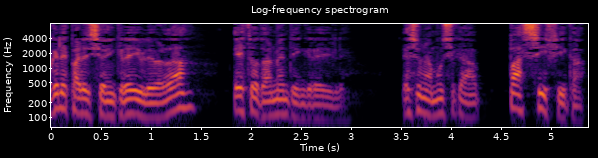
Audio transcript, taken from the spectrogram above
Bueno, ¿qué les pareció? Increíble, ¿verdad? Es totalmente increíble. Es una música pacífica.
